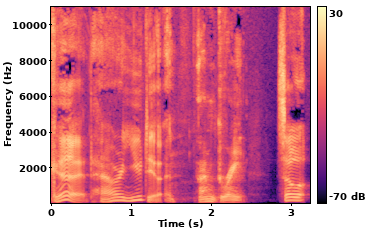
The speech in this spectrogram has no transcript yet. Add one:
Good. How are you doing? I'm great. So,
